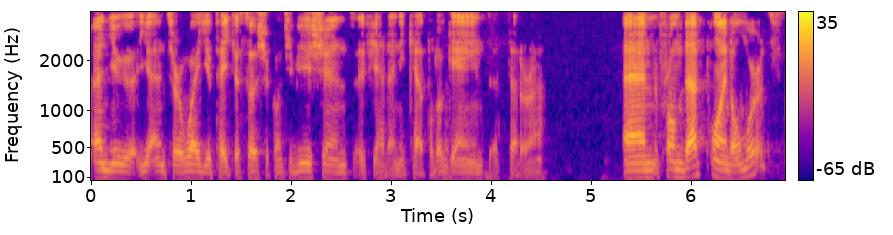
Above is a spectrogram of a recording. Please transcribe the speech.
And you, you enter where you paid your social contributions, if you had any capital gains, etc. And from that point onwards,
